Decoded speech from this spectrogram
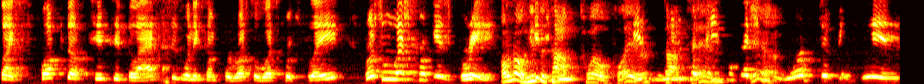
like fucked up tinted glasses when it comes to Russell Westbrook's play. Russell Westbrook is great. Oh no, he's a top you- twelve player, top ten. people that Yeah, you want to be in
